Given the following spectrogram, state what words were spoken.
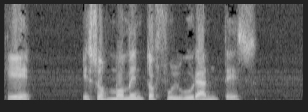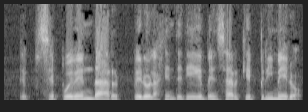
que esos momentos fulgurantes se pueden dar, pero la gente tiene que pensar que primero,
